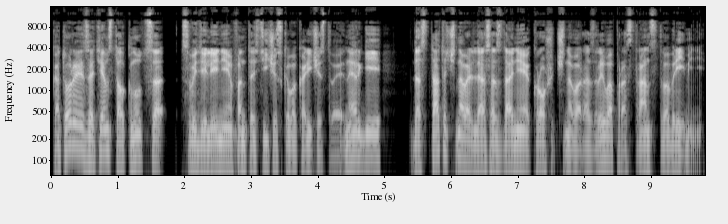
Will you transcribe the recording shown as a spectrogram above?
которые затем столкнутся с выделением фантастического количества энергии, достаточного для создания крошечного разрыва пространства-времени.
